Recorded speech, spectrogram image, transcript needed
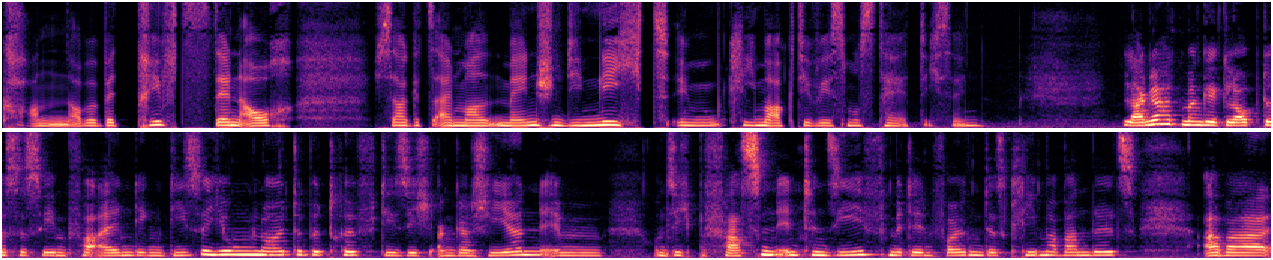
kann. Aber betrifft es denn auch, ich sage jetzt einmal, Menschen, die nicht im Klimaaktivismus tätig sind? Lange hat man geglaubt, dass es eben vor allen Dingen diese jungen Leute betrifft, die sich engagieren im, und sich befassen intensiv mit den Folgen des Klimawandels. Aber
